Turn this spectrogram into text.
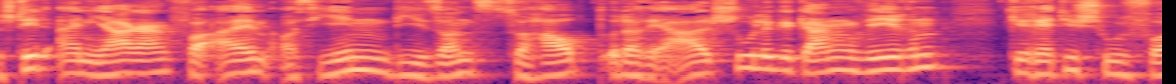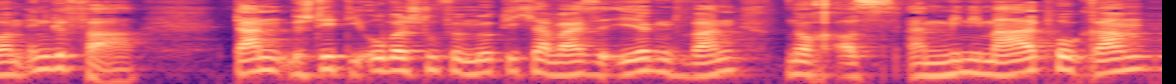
Besteht ein Jahrgang vor allem aus jenen, die sonst zur Haupt- oder Realschule gegangen wären, gerät die Schulform in Gefahr. Dann besteht die Oberstufe möglicherweise irgendwann noch aus einem Minimalprogramm.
